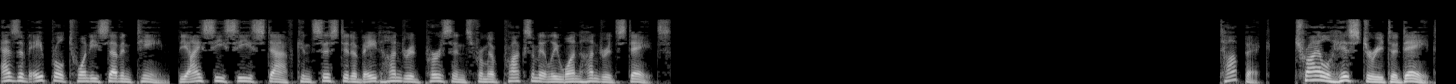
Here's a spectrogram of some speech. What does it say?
As of April 2017, the ICC's staff consisted of 800 persons from approximately 100 states. Trial history to date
